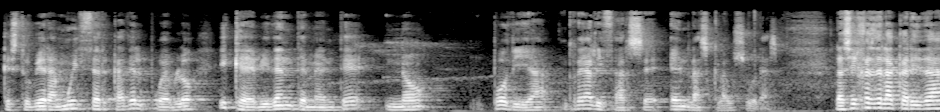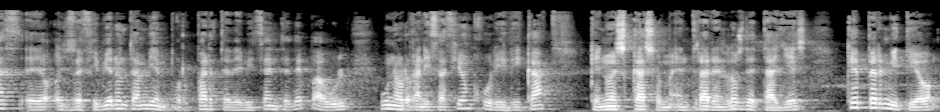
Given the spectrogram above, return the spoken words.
que estuviera muy cerca del pueblo y que evidentemente no podía realizarse en las clausuras. Las hijas de la caridad eh, recibieron también por parte de Vicente de Paul una organización jurídica que no es caso entrar en los detalles, que permitió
